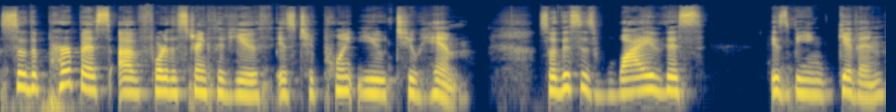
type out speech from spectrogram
so the purpose of for the strength of youth is to point you to him so this is why this is being given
